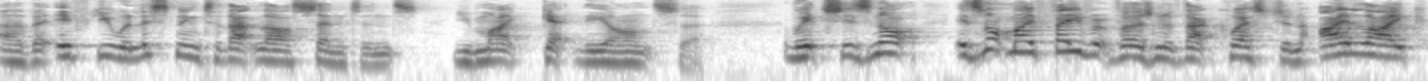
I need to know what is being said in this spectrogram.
uh, that if you were listening to that last sentence, you might get the answer. Which is not it's not my favourite version of that question. I like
